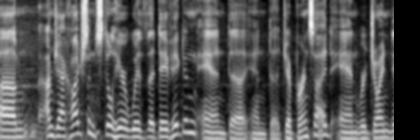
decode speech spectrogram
Um, I'm Jack Hodgson, still here with uh, Dave Higdon and uh, and uh, Jeb Burnside, and we're joined uh,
